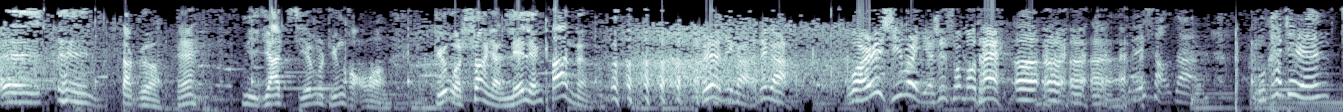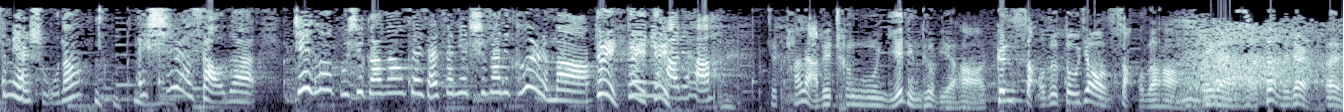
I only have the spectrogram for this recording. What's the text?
哎，呃，大哥，哎，你家节目挺好啊，给我上演连连看呢。不是那个那个，我儿媳妇也是双胞胎。嗯嗯嗯嗯哎，嫂子，我看这人这么眼熟呢？哎，是啊，嫂子，这个不是刚刚在咱饭店吃饭的客人吗？对对对哎你好，你好。这他俩这称呼也挺特别哈，跟嫂子都叫嫂子哈。那个这么回事儿，哎，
